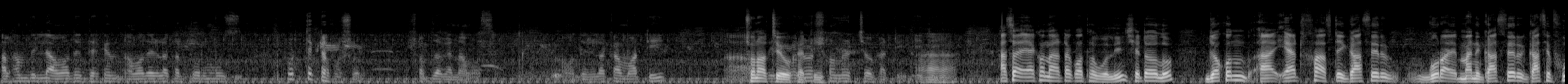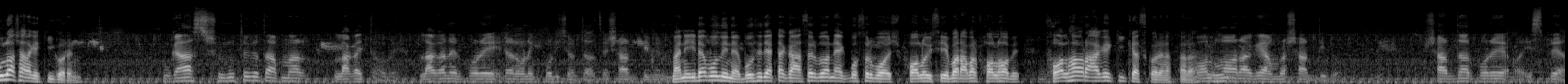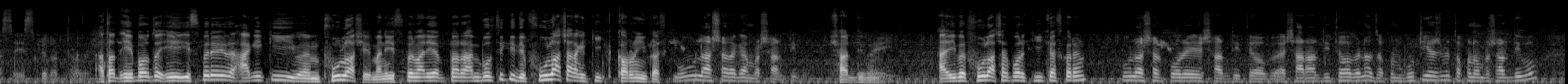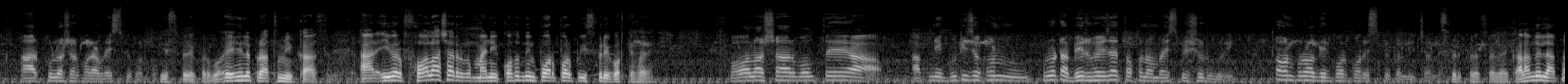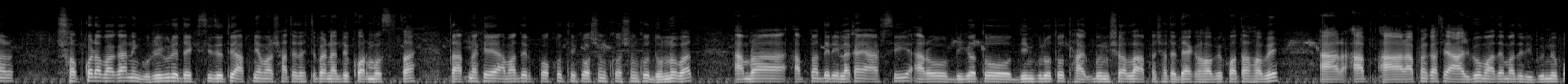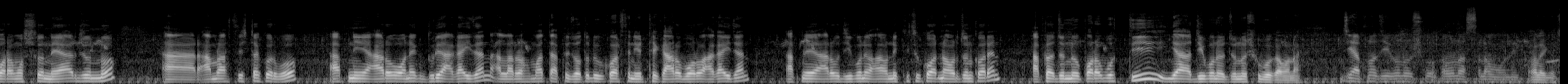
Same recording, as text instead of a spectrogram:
আলহামদুলিল্লাহ আমাদের দেখেন আমাদের এলাকার তরমুজ প্রত্যেকটা ফসল সব জায়গায় নাম আছে আমাদের এলাকা মাটি সোনার চেয়েও খাঁটি। সোনার চেয়েও খাঁটি এটি। হ্যাঁ। আচ্ছা এখন একটা কথা বলি সেটা হলো যখন অ্যাট ফার্স্ট এই গাছের গোড়ায় মানে গাছের গাছে ফুল আসার আগে কি করেন গাছ শুরু থেকে তো আপনার লাগাইতে হবে। লাগানোর পরে এটার অনেক পরিচর্যা আছে সার দিবেন। মানে এটা বলি না বলছি যে একটা গাছের ধরেন এক বছর বয়স ফল হয়েছে এবার আবার ফল হবে। ফল হওয়ার আগে কি কাজ করেন আপনারা? ফল হওয়ার আগে আমরা সার দিব। সার দেওয়ার পরে স্প্রে আছে স্প্রে করতে হবে। অর্থাৎ এরপর তো এই স্প্রের আগে কি ফুল আসে? মানে স্প্রে মানে আপনার আমি বলছি কি যে ফুল আসার আগে কি কারণে এই কাজ কি? ফুল আসার আগে আমরা সার দিব। সার দিবেন। আর এবার ফুল আসার পরে কি কাজ করেন? ফুল আসার পরে সার দিতে হবে সার আর দিতে হবে না যখন গুটি আসবে তখন আমরা সার দিব। আর ফুল আসার পরে আমরা স্প্রে করব। স্প্রে করব। এই হলো প্রাথমিক কাজ। আর এবার ফল আসার মানে কতদিন পর পর স্প্রে করতে হয়? ফল আসার বলতে আপনি গুটি যখন পুরোটা বের হয়ে যায় তখন আমরা স্প্রে শুরু করি। তখন পনেরো দিন পর পর স্প্রে করলেই চলে। স্প্রে করে চলে। আলহামদুলিল্লাহ, আপনার সবকটা বাগানে ঘুরে ঘুরে দেখছি যেহেতু আপনি আমার সাথে থাকতে পারেন আপনাদের কর্মব্যস্ততা তা আপনাকে আমাদের পক্ষ থেকে অসংখ্য অসংখ্য ধন্যবাদ। আমরা আপনাদের এলাকায় আসছি, আরও বিগত দিনগুলোতেও থাকব ইনশাল্লাহ আপনার সাথে দেখা হবে, কথা হবে। আর আর আপনার কাছে আসব মাঝে মাঝে বিভিন্ন পরামর্শ নেয়ার জন্য। আর আমরা চেষ্টা করব, আপনি আরও অনেক দূরে আগাই যান আল্লাহ রহমতে আপনি যতটুকু করছেন এর থেকে আরও বড় আগাই যান। আপনি আরও জীবনে অনেক কিছু কর্ণা অর্জন করেন। আপনার জন্য পরবর্তী ইয়া জীবনের জন্য শুভকামনা। জি আপনার জীবনের শুভকামনা। আসসালামু আলাইকুম। আসসালাম।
